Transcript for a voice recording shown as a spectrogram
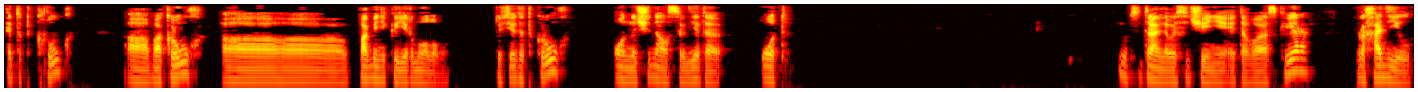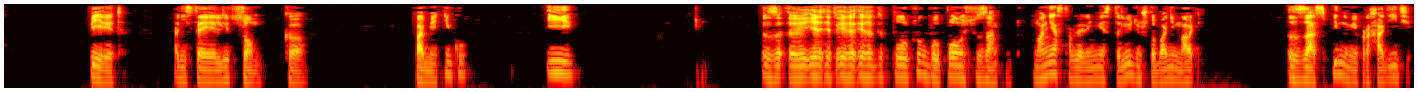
этот круг э, вокруг э, памятника Ермолову. То есть этот круг он начинался где-то от ну, центрального сечения этого сквера, проходил перед, они стояли лицом к памятнику, и этот, этот полукруг был полностью замкнут. Но они оставляли место людям, чтобы они могли за спинами проходить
